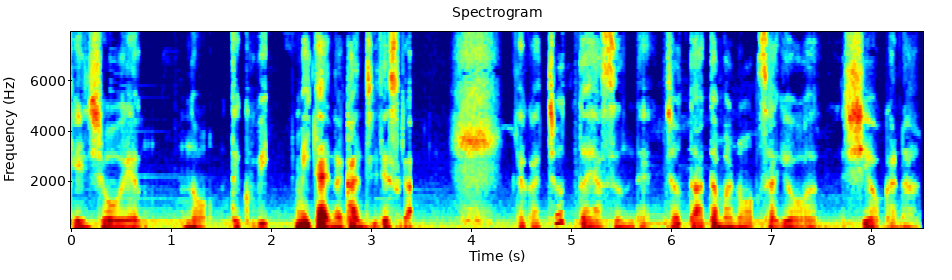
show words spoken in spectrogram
腱鞘炎の手首みたいな感じですが。だからちょっと休んでちょっと頭の作業をしようかな。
